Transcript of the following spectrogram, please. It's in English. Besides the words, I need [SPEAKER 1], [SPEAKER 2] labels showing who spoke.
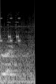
[SPEAKER 1] Hold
